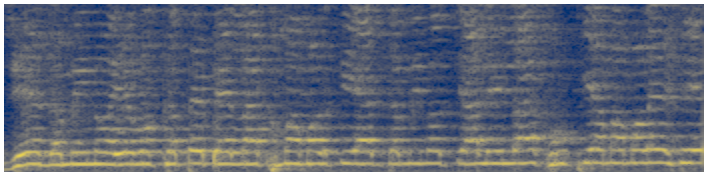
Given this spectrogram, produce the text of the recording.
જે જમીનો એ વખતે બે લાખમાં મળતી આજ જમીનો ચાલીસ લાખ રૂપિયામાં મળે છે.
